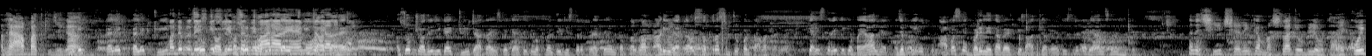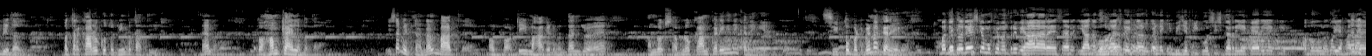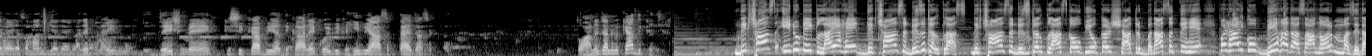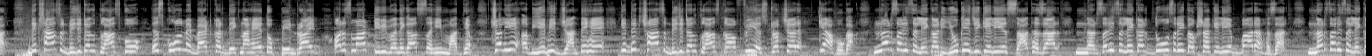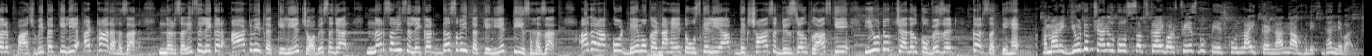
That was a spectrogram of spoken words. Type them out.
अरे आप बात कीजिएगा। लेकिन कल एक कल एक ट्वीट मध्य प्रदेश के सीएम सर बिहार आ रहे हैं, मोहन यादव है। अशोक चौधरी जी का एक ट्वीट आता है, इसमें कहते हैं कि मुख्यमंत्री जिस तरफ़ रहते हैं, उनका पलड़ा भारी जाता है और सत्रह सीटों पर दावा कर रहे हैं। क्या इस तरीके के बयान, जबकि आपस में बड़े नेता बैठ के बात कर रहे हैं तो इस तरह के बयान सही है नहीं सीट शेयरिंग का मसला जो भी होता है, कोई भी दल पत्रकारों को तो नहीं बताती है है ना? तो हम क्या है, बताएँ? ये सब इंटरनल बात है, और पार्टी महागठबंधन जो है, हम लोग सब लोग काम करेंगे, नहीं करेंगे? सीट तो बटवे ना करेगा। मध्य प्रदेश के मुख्यमंत्री बिहार आ रहे हैं सर। यादव समाज को एक तरफ़ करने की बीजेपी कोशिश कर रही है कह रही है कि अब उनको यहाँ लाया जाएगा सम्मान दिया जाएगा। अरे भाई देश में किसी का भी अधिकार है कोई भी कहीं भी आ सकता है जा सकता है। तो आने जाने में क्या दिक्कत है? दीक्षांत एडुटेक लाया है Dikshant digital class. Dikshant digital class का उपयोग कर छात्र बना सकते हैं, पढ़ाई को बेहद आसान और मज़ेदार। दीक्षांत डिजिटल क्लास को स्कूल में बैठकर देखना है तो पेन ड्राइव और स्मार्ट टीवी बनेगा सही माध्यम। चलिए अब ये भी जानते हैं कि दीक्षांत डिजिटल क्लास का फ़ी स्ट्रक्चर क्या होगा? नर्सरी से लेकर यूकेजी के लिए सात हज़ार, नर्सरी से लेकर दूसरी कक्षा के लिए बारह हज़ार, नर्सरी से लेकर पाँचवी तक के लिए अठारह हज़ार, नर्सरी से लेकर आठवीं तक के लिए चौबीस हज़ार, नर्सरी से लेकर दसवीं तक के लिए तीस हज़ार। अगर आपको डेमो करना है तो उसके लिए आप दीक्षांत डिजिटल क्लास के यूट्यूब चैनल को विज़िट कर सकते हैं। हमारे YouTube चैनल को सब्सक्राइब और Facebook पेज को लाइक करना ना भूले। धन्यवाद।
